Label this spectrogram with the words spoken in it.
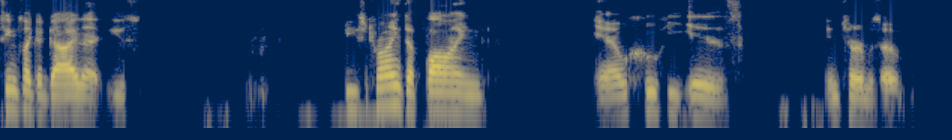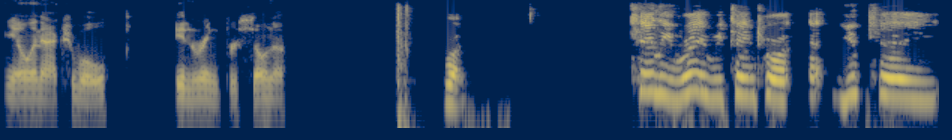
seems like a guy that you he's trying to find you know who he is in terms of you know an actual in-ring persona. Right. Kay Lee Ray retained her uh, UK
